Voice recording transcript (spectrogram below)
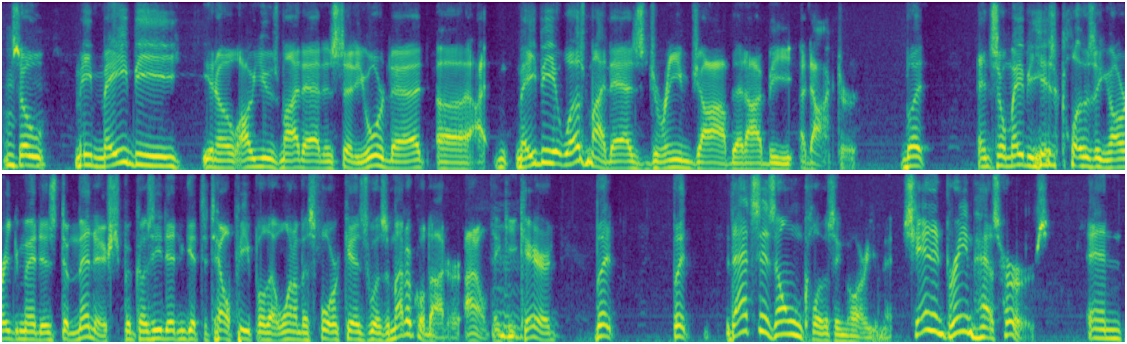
Mm-hmm. So, I mean, maybe you know, I'll use my dad instead of your dad. Uh, I, maybe it was my dad's dream job that I be a doctor, but and so maybe his closing argument is diminished because he didn't get to tell people that one of his four kids was a medical doctor. I don't think mm-hmm. he cared, but but that's his own closing argument. Shannon Bream has hers, and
